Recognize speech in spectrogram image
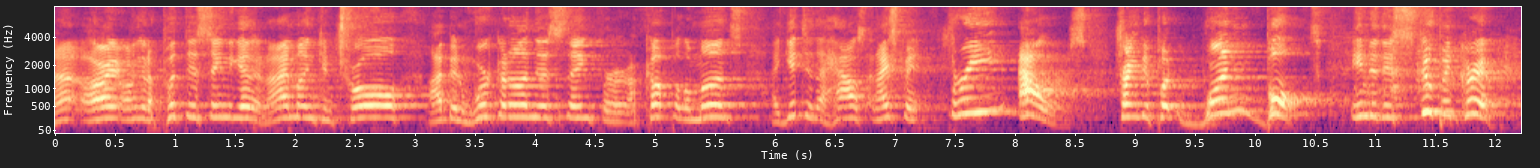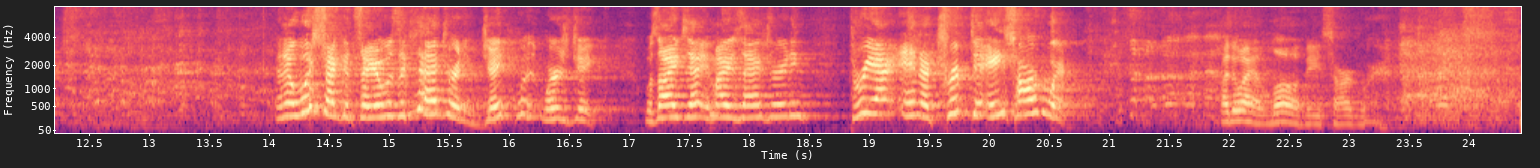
And I, all right, I'm going to put this thing together. And I'm in control. I've been working on this thing for a couple of months. I get to the house and I spent three hours trying to put one bolt into this stupid crib. And I wish I could say I was exaggerating. Jake, where's Jake? Was I exa- am I exaggerating? Three and a trip to Ace Hardware. By the way, I love Ace Hardware.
